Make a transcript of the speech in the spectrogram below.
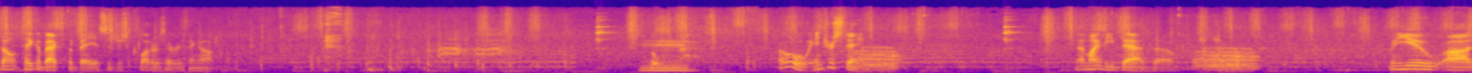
don't take them back to the base. It just clutters everything up. Oh. oh, interesting. That might be bad, though. When you uh,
